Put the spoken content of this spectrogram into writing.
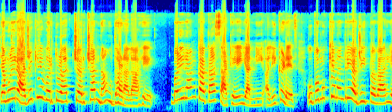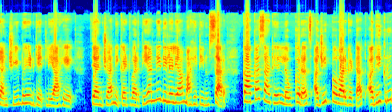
त्यामुळे राजकीय वर्तुळात चर्चांना उधाण आलं आहे. बळीराम काका साठे यांनी अलीकडेच उपमुख्यमंत्री अजित पवार यांची भेट घेतली आहे. त्यांच्या निकटवर्तीयांनी दिलेल्या माहितीनुसार काका साठे लवकरच अजित पवार गटात अधिकृत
